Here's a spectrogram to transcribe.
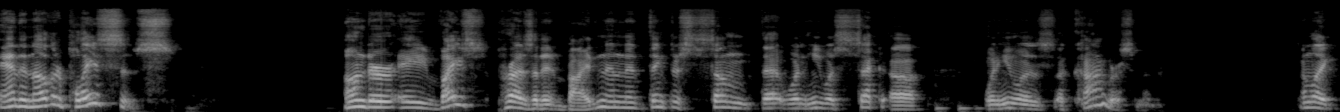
and in other places under a vice president Biden, and I think there's some that when he was sec, uh, when he was a congressman. I'm like,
